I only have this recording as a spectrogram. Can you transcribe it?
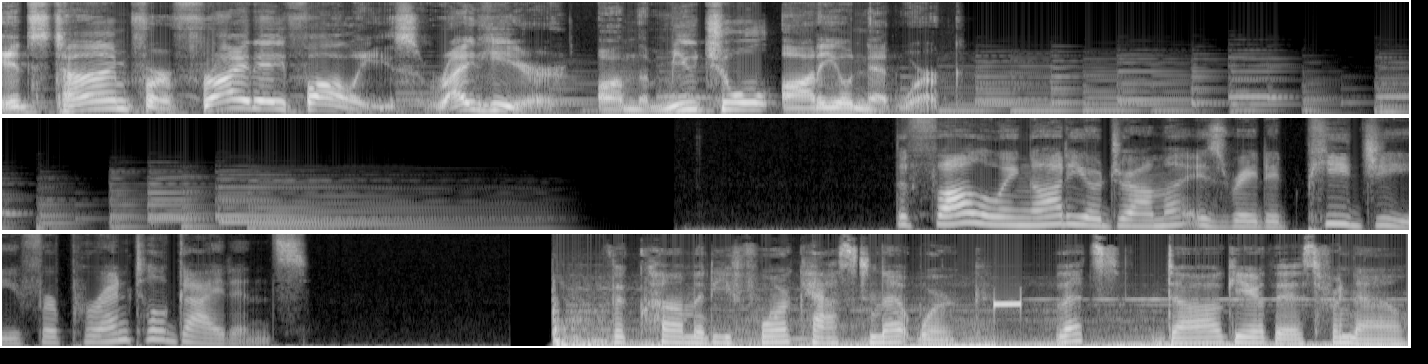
It's time for Friday Follies right here on the Mutual Audio Network. The following audio drama is rated PG for parental guidance. The Comedy Forecast Network. Let's dog ear this for now.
